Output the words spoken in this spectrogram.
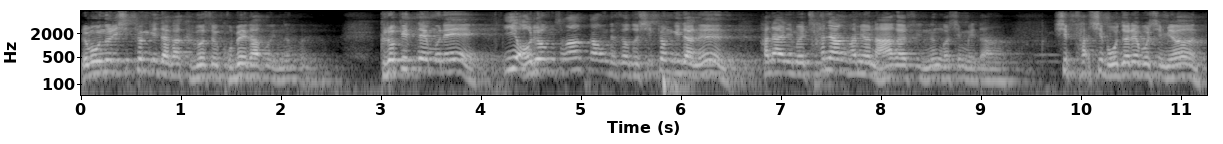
여러분 오늘 이 시편 기자가 그것을 고백하고 있는 거예요. 그렇기 때문에 이 어려운 상황 가운데서도 시편 기자는 하나님을 찬양하며 나아갈 수 있는 것입니다. 14, 15절에 보시면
